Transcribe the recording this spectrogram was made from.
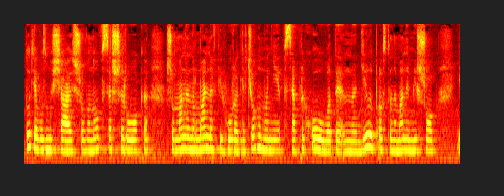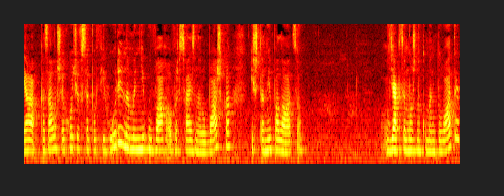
Тут я возмущаюсь, що воно все широке, що в мене нормальна фігура. Для чого мені все приховувати? Наділи просто на мене мішок. Я казала, що я хочу все по фігурі. На мені увага, оверсайзна рубашка і штани палацо. Як це можна коментувати?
